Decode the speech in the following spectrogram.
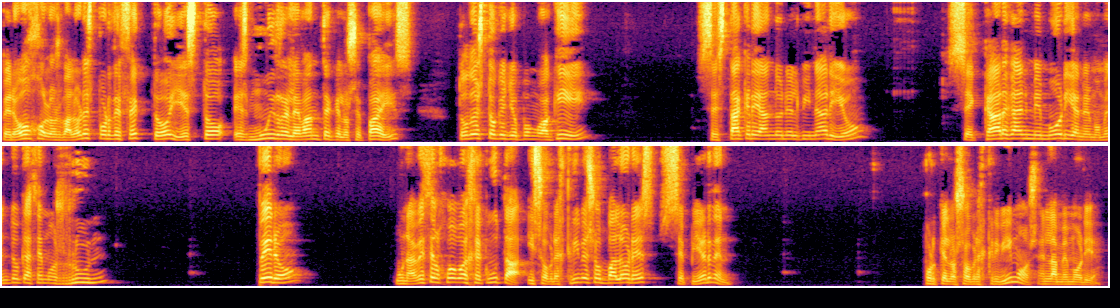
Pero ojo, los valores por defecto, y esto es muy relevante que lo sepáis, todo esto que yo pongo aquí se está creando en el binario, se carga en memoria en el momento que hacemos run, pero una vez el juego ejecuta y sobrescribe esos valores, se pierden. Porque los sobrescribimos en la memoria.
